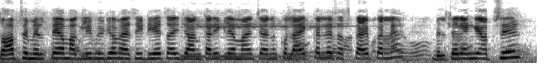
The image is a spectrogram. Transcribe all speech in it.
तो आपसे मिलते हैं हम अगली वीडियो में। ऐसी ढेर सारी जानकारी के लिए हमारे चैनल को लाइक कर ले, सब्सक्राइब कर ले। मिलते रहेंगे आपसे।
